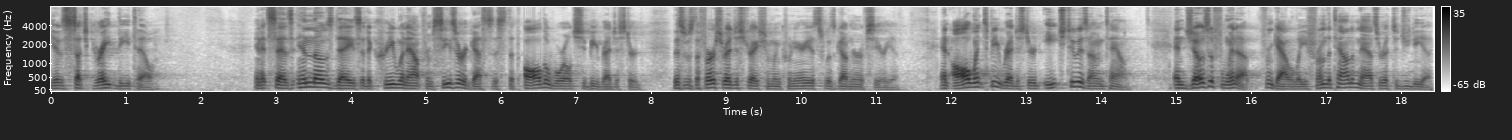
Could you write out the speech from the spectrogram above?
gives such great detail. And it says, In those days, a decree went out from Caesar Augustus that all the world should be registered. This was the first registration when Quirinius was governor of Syria. And all went to be registered, each to his own town. And Joseph went up from Galilee, from the town of Nazareth to Judea,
